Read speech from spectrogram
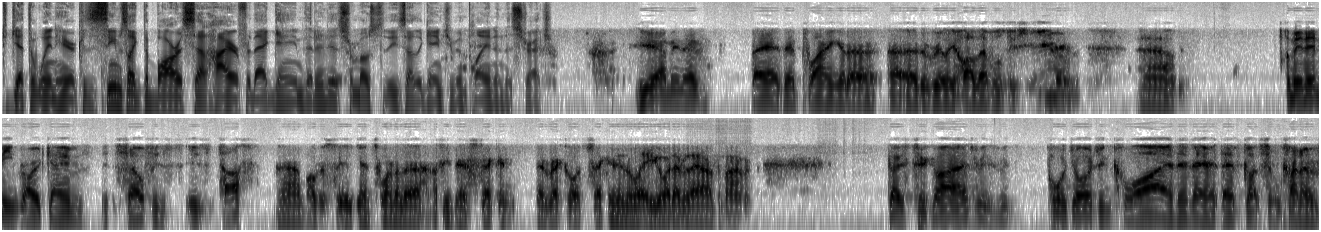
to get the win here? Because it seems like the bar is set higher for that game than it is for most of these other games you've been playing in this stretch. Yeah, I mean they've they they're playing at a at a really high level this year. And um, I mean, any road game itself is is tough. Um, obviously, against one of the I think they're second, their record second in the league or whatever they are at the moment. Those two guys with, with Paul George and Kawhi, and then they they've got some kind of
